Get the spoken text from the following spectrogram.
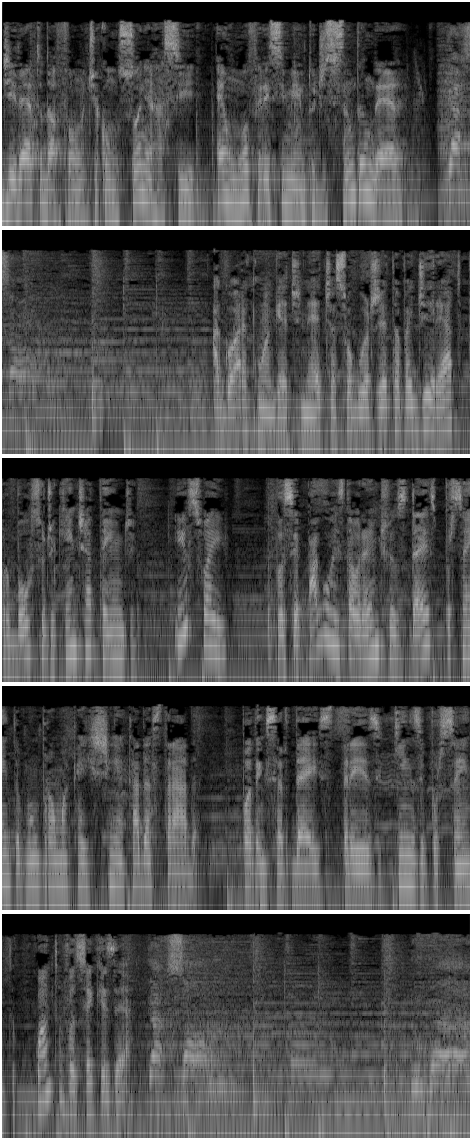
Direto da Fonte com Sônia Rassi é um oferecimento de Santander. Garçom. Agora com a GetNet, a sua gorjeta vai direto pro bolso de quem te atende. Isso aí. Você paga o restaurante e os 10% vão para uma caixinha cadastrada. Podem ser 10, 13, 15%, quanto você quiser. Garçom, no bar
